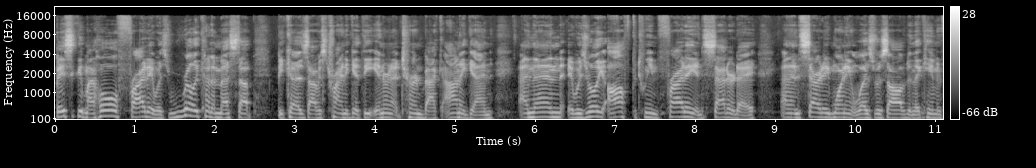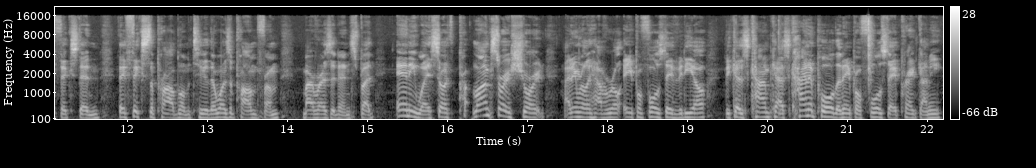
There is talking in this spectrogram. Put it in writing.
basically, my whole Friday was really kind of messed up because I was trying to get the internet turned back on again. And then it was really off between Friday and Saturday. And then Saturday morning it was resolved, and they came and fixed it. And they fixed the problem too. There was a problem from my residence, but Anyway, so it's, long story short, I didn't really have a real April Fool's Day video because Comcast kind of pulled an April Fool's Day prank on me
